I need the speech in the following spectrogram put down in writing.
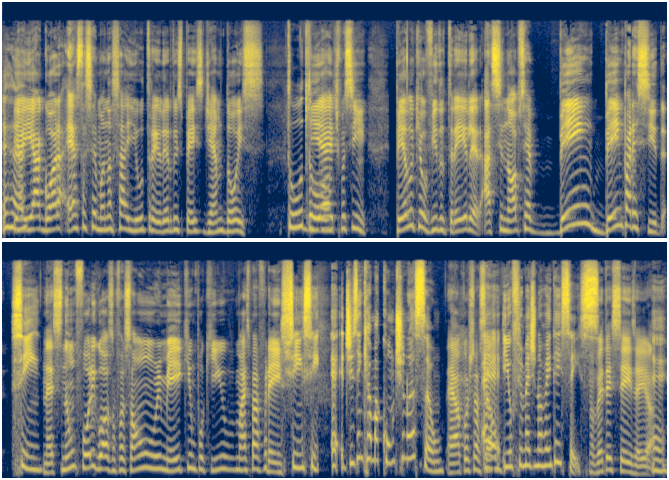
Aham. E aí, agora, esta semana saiu o trailer do Space Jam 2. Tudo. Que é, tipo assim, pelo que eu vi do trailer, a sinopse é bem, bem parecida. Sim. Né? Se não for igual, se não for só um remake um pouquinho mais pra frente. Sim, sim. É, dizem que é uma continuação. É uma continuação É, e o filme é de 96. 96 aí, ó. É,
